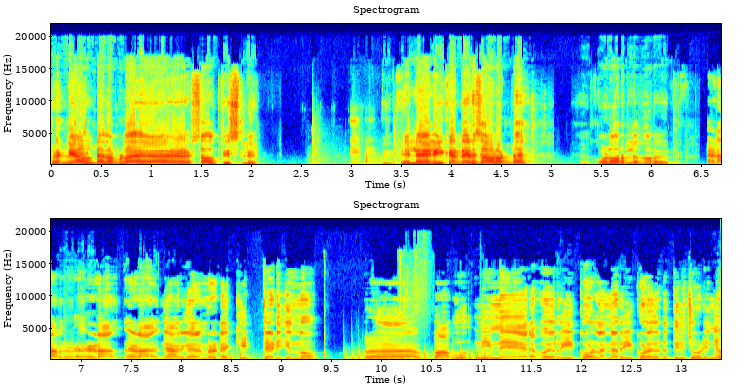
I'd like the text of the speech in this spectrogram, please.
ഫ്രണ്ട് ആളുണ്ട് നമ്മളെ സൗത്ത് ഈസ്റ്റിൽ എല്ലാ ഈ കണ്ടേനസ് ആളുണ്ട് കോൾ പറഞ്ഞില്ലെന്ന് പറയുമല്ലോ എടാ എടാ എടാ ഞാൻ ഒരു കാര്യം പറയട്ടെ. കിറ്റ് അടിക്കുന്നു. ബാബു നീ നേരെ പോയി റീകോൾ തന്നെ റീകോൾ ചെയ്തിട്ട് തിരിച്ചോടിഞ്ഞു?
